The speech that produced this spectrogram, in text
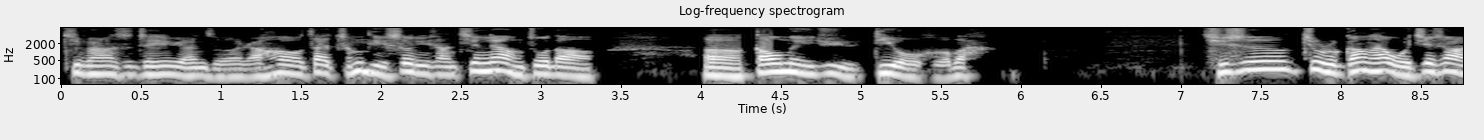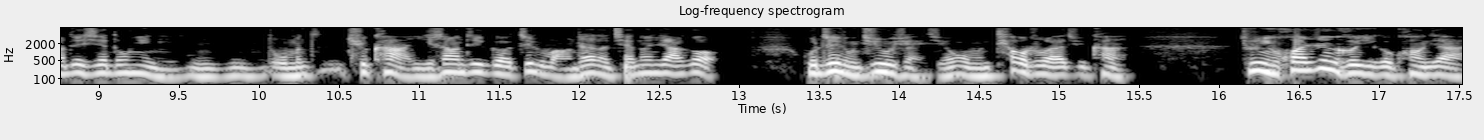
基本上是这些原则。然后在整体设计上尽量做到呃高内聚低耦合吧。其实就是刚才我介绍的这些东西，你你你，我们去看以上这个这个网站的前端架构或这种技术选型，我们跳出来去看，就是你换任何一个框架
